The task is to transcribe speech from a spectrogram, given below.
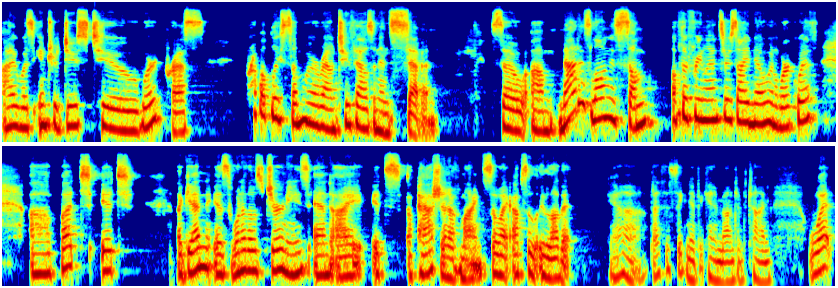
I was introduced to WordPress probably somewhere around 2007. So, um, not as long as some of the freelancers I know and work with, uh, but it again is one of those journeys, and I it's a passion of mine. So I absolutely love it. Yeah, that's a significant amount of time. What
